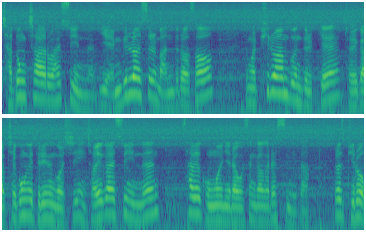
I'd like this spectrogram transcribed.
자동차로 할 수 있는 이 앰뷸런스를 만들어서 정말 필요한 분들께 저희가 제공해 드리는 것이 저희가 할 수 있는 사회 공헌이라고 생각을 했습니다. 그래서 비록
